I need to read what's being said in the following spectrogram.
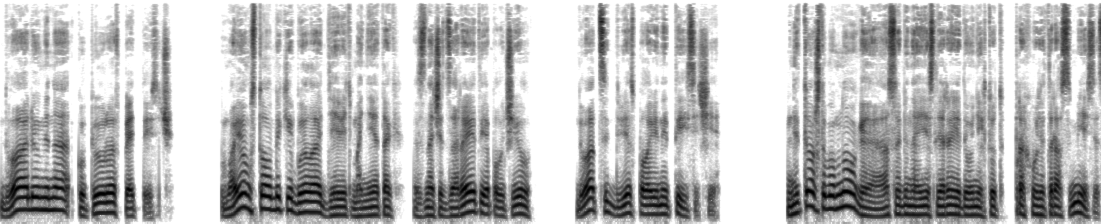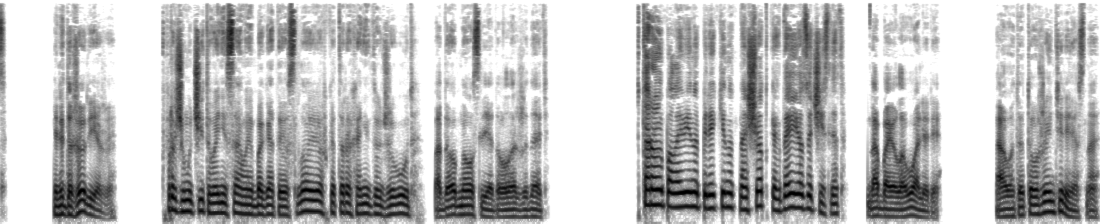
Два люмина — купюра в пять тысяч. В моем столбике было девять монеток, значит, за рейд я получил двадцать две с половиной тысячи. Не то чтобы много, особенно если рейды у них тут проходят раз в месяц. Или даже реже. Впрочем, учитывая не самые богатые условия, в которых они тут живут, подобного следовало ожидать. «Вторую половину перекинут на счет, когда ее зачислят», — добавила Валери. «А вот это уже интересно.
